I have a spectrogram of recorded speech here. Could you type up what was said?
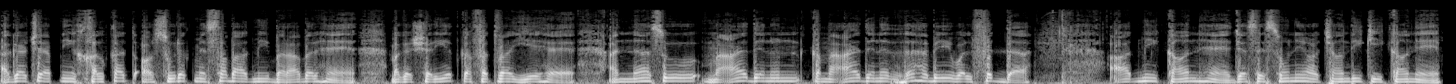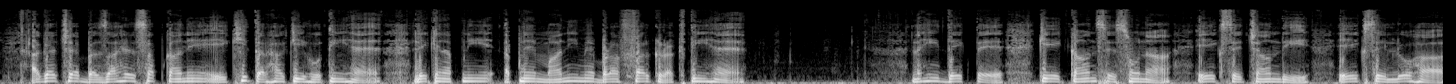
اگرچہ اپنی خلقت اور صورت میں سب آدمی برابر ہیں، مگر شریعت کا فتویٰ یہ ہے اناس معدن کا معدن الذهب والفضہ آدمی کان ہیں، جیسے سونے اور چاندی کی کانیں۔ اگرچہ بظاہر سب کانیں ایک ہی طرح کی ہوتی ہیں، لیکن اپنی اپنے معنی میں بڑا فرق رکھتی ہیں۔ نہیں دیکھتے کہ ایک کان سے سونا، ایک سے چاندی، ایک سے لوہا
